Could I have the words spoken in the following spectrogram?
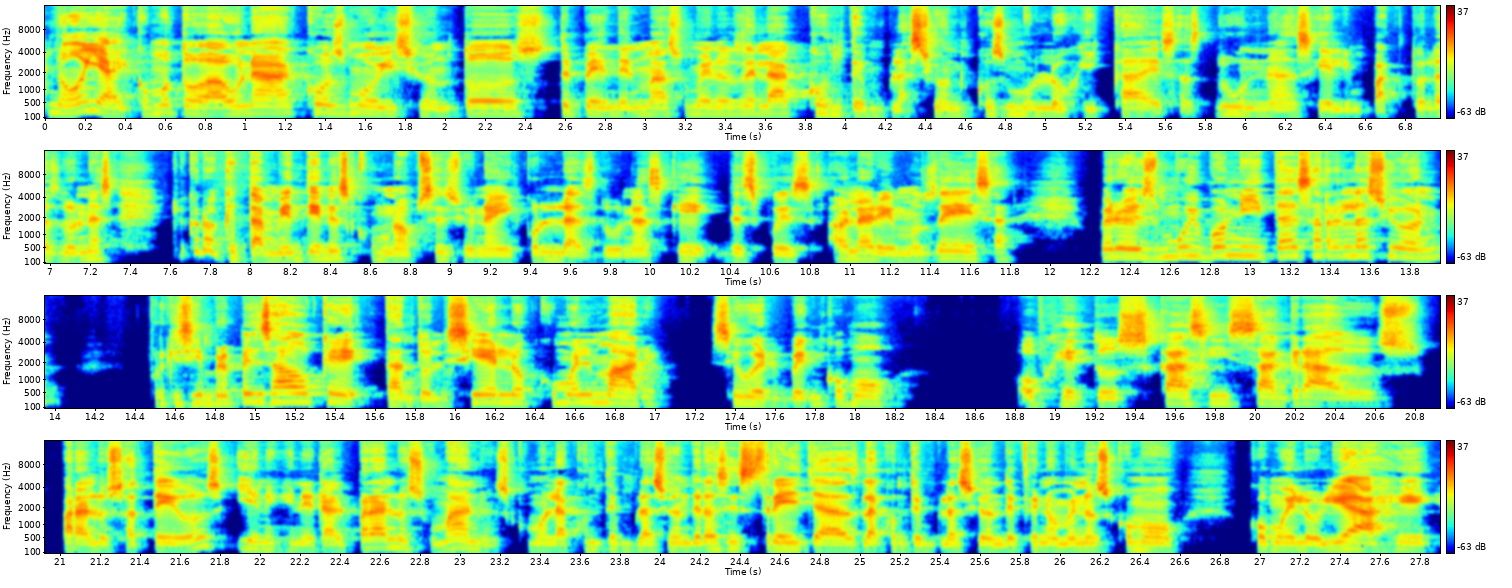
¿no? Y hay como toda una cosmovisión, todos dependen más o menos de la contemplación cosmológica de esas lunas y el impacto de las lunas. Yo creo que también tienes como una obsesión ahí con las lunas, que después hablaremos de esa, pero es muy bonita esa relación porque siempre he pensado que tanto el cielo como el mar se vuelven como objetos casi sagrados para los ateos y en general para los humanos, como la contemplación de las estrellas, la contemplación de fenómenos como, como el oleaje,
